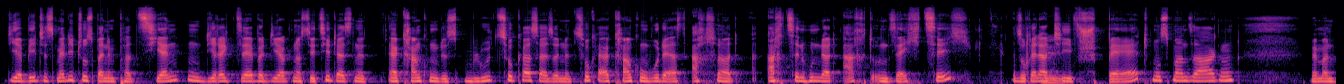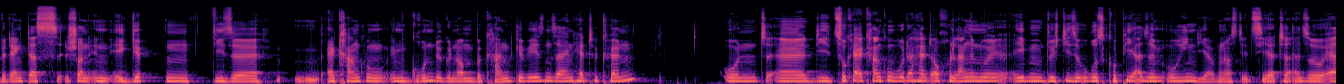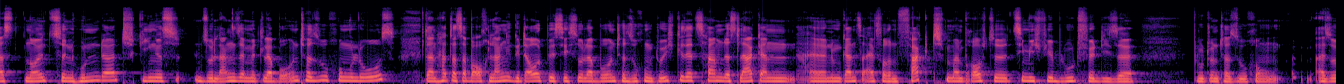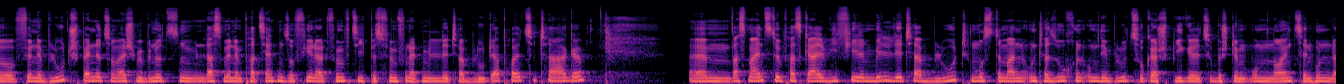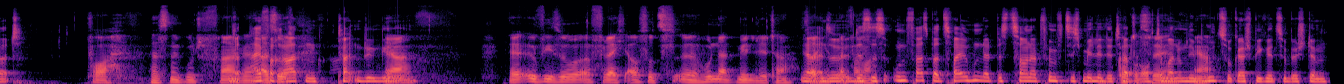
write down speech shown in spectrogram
Diabetes mellitus bei einem Patienten direkt selber diagnostiziert als eine Erkrankung des Blutzuckers, also eine Zuckererkrankung, wurde erst 800, 1868, also relativ mhm. spät, muss man sagen wenn man bedenkt, dass schon in Ägypten diese Erkrankung im Grunde genommen bekannt gewesen sein hätte können. Und äh, die Zuckererkrankung wurde halt auch lange nur eben durch diese Uroskopie, also im Urin diagnostiziert. Also erst 1900 ging es so langsam mit Laboruntersuchungen los. Dann hat das aber auch lange gedauert, bis sich so Laboruntersuchungen durchgesetzt haben. Das lag an äh, einem ganz einfachen Fakt. Man brauchte ziemlich viel Blut für diese Blutuntersuchung. Also für eine Blutspende zum Beispiel benutzen, lassen wir einem Patienten so 450 bis 500 Milliliter Blut ab heutzutage. Ähm, was meinst du, Pascal, wie viel Milliliter Blut musste man untersuchen, um den Blutzuckerspiegel zu bestimmen um 1900? Boah, das ist eine gute Frage. Einfach also, raten. Kann, ja. ja. irgendwie so, äh, vielleicht auch so 100 äh, Milliliter. Ja, also das mal. ist unfassbar. 200 bis 250 Milliliter um brauchte man, um den ja. Blutzuckerspiegel zu bestimmen.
